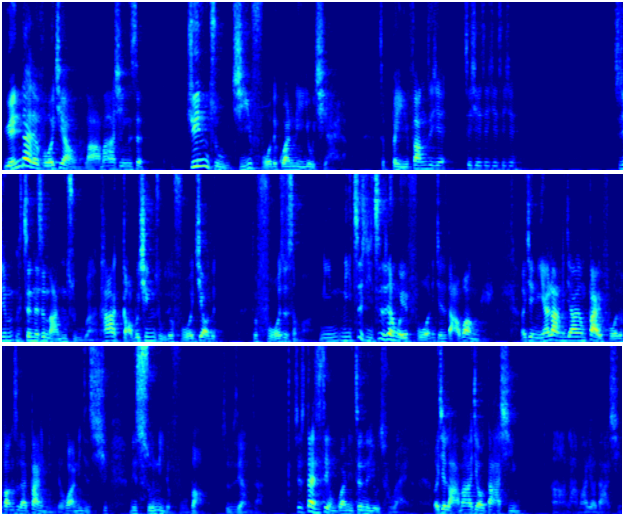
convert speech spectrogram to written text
元代的佛教呢，喇嘛兴盛，君主即佛的观念又起来了。这北方这些这些这些这些这些真的是蛮族啊，他搞不清楚这佛教的这佛是什么。你你自己自认为佛，你简直打妄语。而且你要让人家用拜佛的方式来拜你的话，你只是你损你的福报，是不是这样子啊？就是，但是这种观念真的又出来了。而且喇嘛教大兴，啊，喇嘛教大兴。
